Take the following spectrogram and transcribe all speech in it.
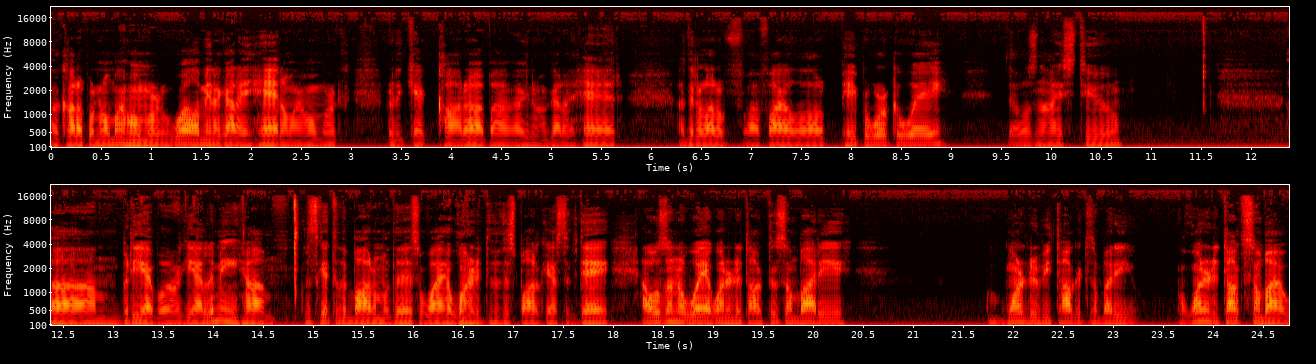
I caught up on all my homework. Well, I mean, I got ahead on my homework. Really kept caught up. I, you know I got ahead. I did a lot of file a lot of paperwork away. That was nice too. Um, but yeah, well, yeah. Let me um, let's get to the bottom of this. Why I wanted to do this podcast today. I was on the way. I wanted to talk to somebody. Wanted to be talking to somebody. I wanted to talk to somebody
